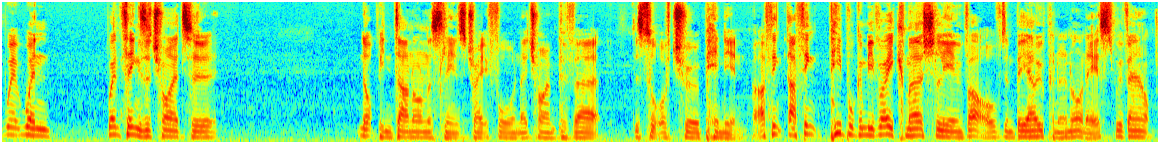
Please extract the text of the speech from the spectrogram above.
when when things are tried to not been done honestly and straightforward, and they try and pervert the sort of true opinion. But I think I think people can be very commercially involved and be open and honest without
